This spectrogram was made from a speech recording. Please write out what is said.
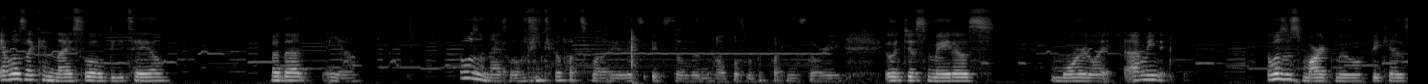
it was like a nice little detail. But that, yeah, it was a nice little detail. That's about it. It's it still didn't help us with the fucking story. It just made us more like. I mean, it was a smart move because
